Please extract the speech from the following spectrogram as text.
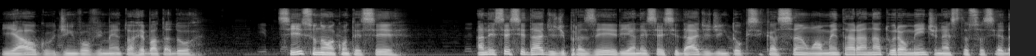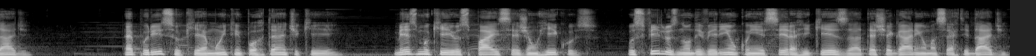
e algo de envolvimento arrebatador. Se isso não acontecer, a necessidade de prazer e a necessidade de intoxicação aumentará naturalmente nesta sociedade. É por isso que é muito importante que, mesmo que os pais sejam ricos, os filhos não deveriam conhecer a riqueza até chegarem a uma certa idade.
